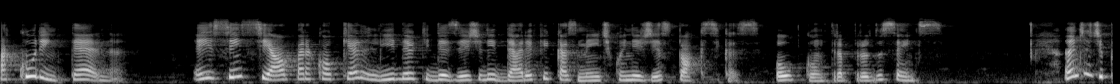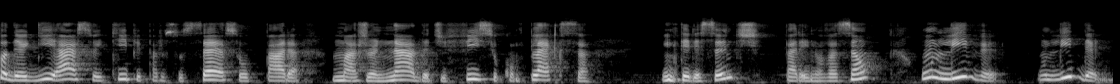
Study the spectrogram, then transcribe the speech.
A cura interna é essencial para qualquer líder que deseje lidar eficazmente com energias tóxicas ou contraproducentes. Antes de poder guiar sua equipe para o sucesso ou para uma jornada difícil, complexa, interessante para a inovação, um líder um líder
